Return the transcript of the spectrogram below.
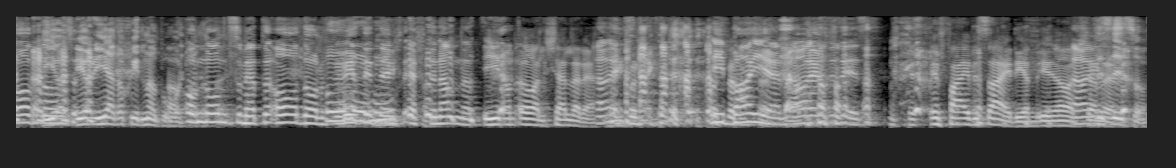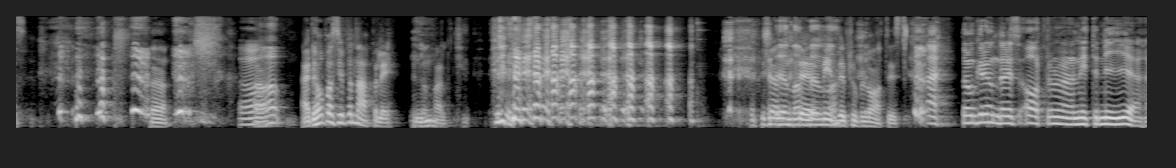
Av Det gör, det gör en jävla skillnad på årtalet. av någon som hette Adolf, vi vet inte efter- efternamnet. I någon ölkällare. Ja, exakt. I Bayern, ja ja, precis. En five-a-side i en, i en ölkällare. Precis så. Ja. Ja. Det hoppas vi på Napoli i Mm. så fall. Det känns lite mindre problematiskt. De grundades 1899.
